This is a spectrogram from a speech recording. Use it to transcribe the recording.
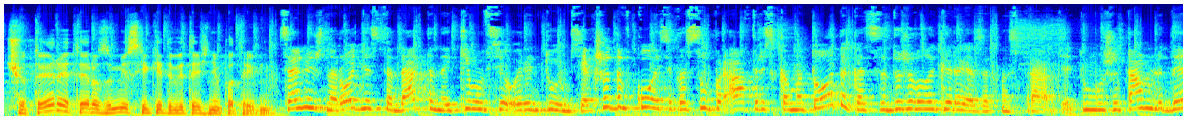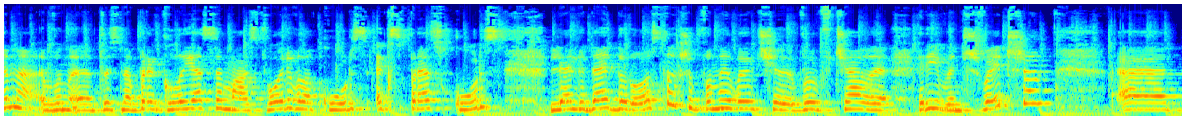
4, ти розумієш, скільки тобі тижнів потрібно. Це міжнародні стандарти, на які ми всі орієнтуємося. Якщо там в когось якась супер авторська методика, це дуже великий ризик насправді, тому що там людина, вона, тобто, наприклад, коли я сама створювала курс, експрес-курс для людей дорослих, щоб вони вивчили, вивчали рівень швидше, е,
